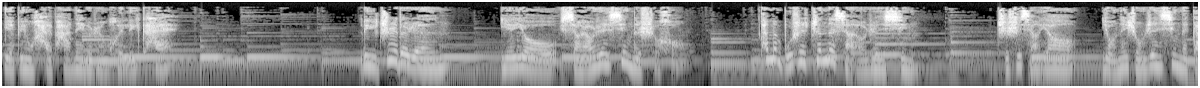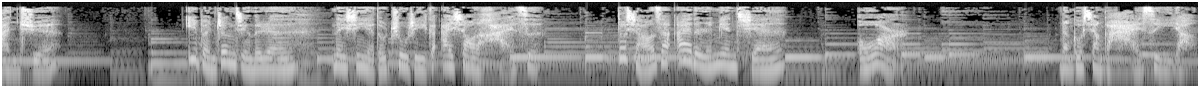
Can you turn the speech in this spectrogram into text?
也不用害怕那个人会离开。理智的人也有想要任性的时候，他们不是真的想要任性，只是想要有那种任性的感觉。一本正经的人，内心也都住着一个爱笑的孩子，都想要在爱的人面前，偶尔。能够像个孩子一样，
